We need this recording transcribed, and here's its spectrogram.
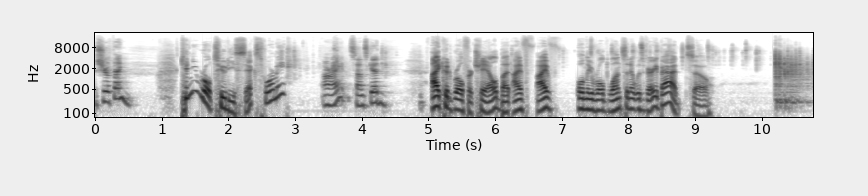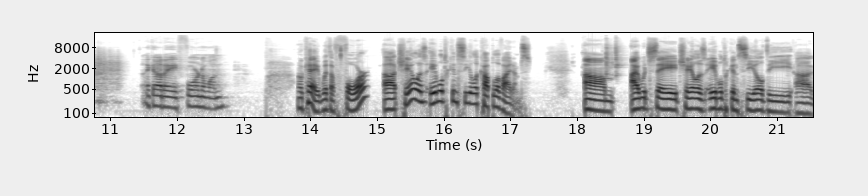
Sure thing. Can you roll two d six for me? All right, sounds good. I could roll for Chael, but I've I've only rolled once and it was very bad. So I got a four and a one. okay, with a four, uh, Chael is able to conceal a couple of items. Um, I would say Chael is able to conceal the uh,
